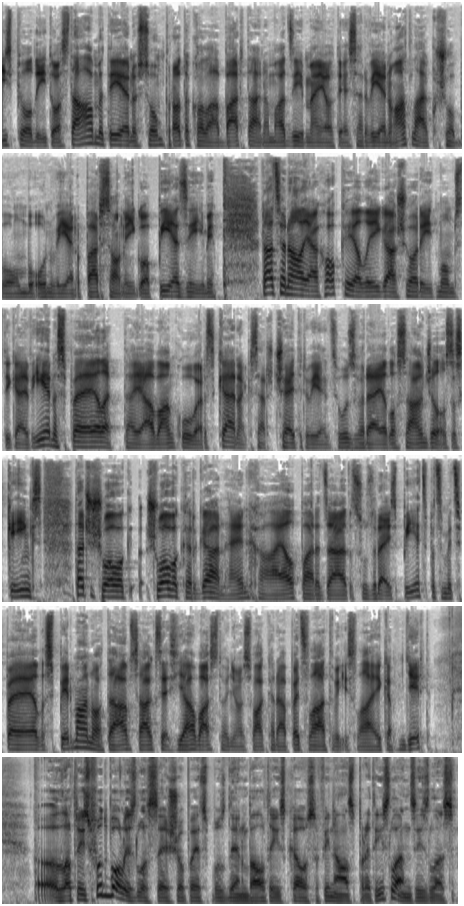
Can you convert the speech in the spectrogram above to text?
izpildītos tālmetienus un protokolā Bartānam atzīmējoties ar vienu atlikušo bumbu un vienu personīgo piezīmi. Nacionālajā hokeja līgā šorīt mums tikai viena spēle, tajā Vankūveras Canucks ar 4-1 uzvarēja Los Angeles Kings, taču šovak šovakar gan NHL paredzētas uzreiz 15 spēles, pirmā no tām sāksies jau 8 vakarā pēc Latvijas laika. Ģirt? Latvijas futbola izlasē šo pēcpusdienu Baltijas kausa fināls pret Islandes izlasi,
